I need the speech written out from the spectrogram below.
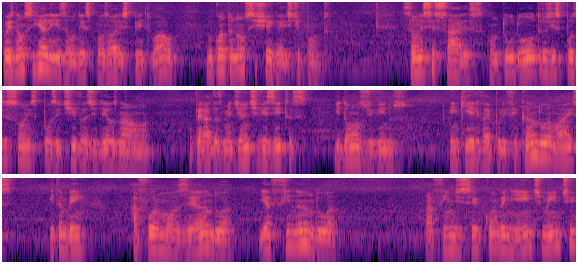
pois não se realiza o desposório espiritual enquanto não se chega a este ponto. São necessárias, contudo, outras disposições positivas de Deus na alma, operadas mediante visitas e dons divinos, em que Ele vai purificando-a mais e também aformoseando-a e afinando-a a fim de ser convenientemente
